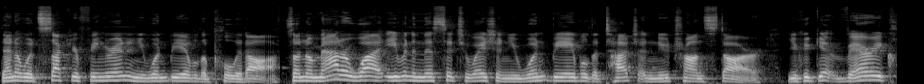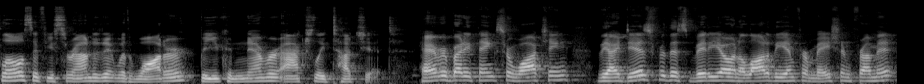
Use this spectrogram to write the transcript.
then it would suck your finger in and you wouldn't be able to pull it off. So no matter what, even in this situation, you wouldn't be able to touch a neutron star. You could get very close if you surrounded it with water, but you could never actually touch it. Hey everybody, thanks for watching. The ideas for this video and a lot of the information from it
